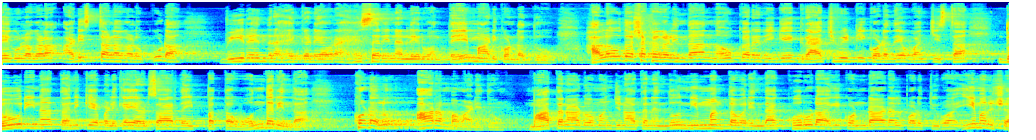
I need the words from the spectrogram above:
ದೇಗುಲಗಳ ಅಡಿಸ್ಥಳಗಳು ಕೂಡ ವೀರೇಂದ್ರ ಹೆಗ್ಗಡೆಯವರ ಹೆಸರಿನಲ್ಲಿರುವಂತೆಯೇ ಮಾಡಿಕೊಂಡದ್ದು. ಹಲವು ದಶಕಗಳಿಂದ ನೌಕರರಿಗೆ ಗ್ರ್ಯಾಚುಯಿಟಿ ಕೊಡದೆ ವಂಚಿಸಿದ ದೂರಿನ ತನಿಖೆ ಬಳಿಕ ಎರಡು ಸಾವಿರದ ಇಪ್ಪತ್ತ ಒಂದರಿಂದ ಕೊಡಲು ಆರಂಭ ಮಾಡಿತು ಮಾತನಾಡುವ ಮಂಜುನಾಥನೆಂದು ನಿಮ್ಮಂಥವರಿಂದ ಕುರುಡಾಗಿ ಕೊಂಡಾಡಲ್ಪಡುತ್ತಿರುವ ಈ ಮನುಷ್ಯ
